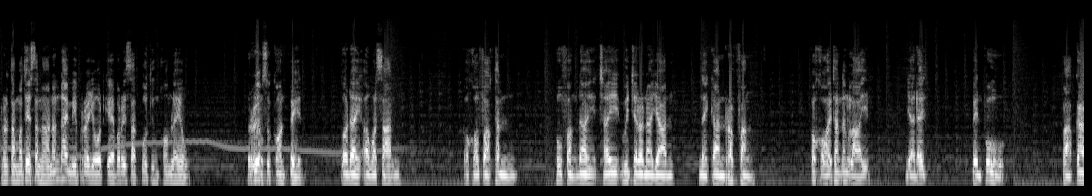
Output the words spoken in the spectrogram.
พระธรรมเทศนานั้นได้มีประโยชน์แก่บริษัทผู้ถึงพร้อมแล้ว เรื่องสุกรเปรตก็ได้อวสานก็ขอฝากท่าน ผู้ฟังได้ใช้วิจารณญาณในการรับฟัง ก็ขอให้ท่านทั้งหลาย อย่าได้เป็นผู้ปากกล้า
